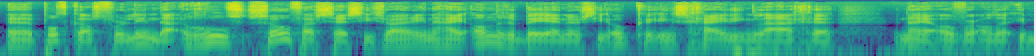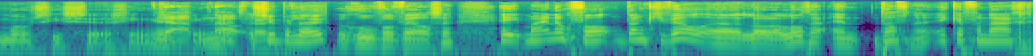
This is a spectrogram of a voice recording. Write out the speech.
eh, podcast voor Linda. Roel's Sofa Sessies, waarin hij andere BN'ers die ook in scheiding lagen... Nou ja, over alle emoties eh, ging. eh, Ja, ging nou, superleuk. Roel van Velsen. Hey, maar in elk geval, dankjewel eh Lola Lotta en Daphne. Ik heb vandaag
